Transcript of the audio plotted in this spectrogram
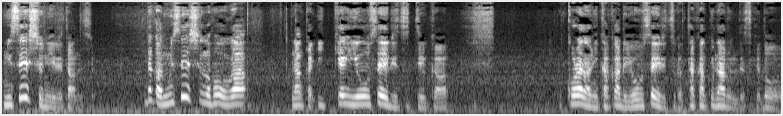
未接種に入れたんですよ。だから未接種の方が、なんか一見陽性率っていうか、コロナにかかる陽性率が高くなるんですけど、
